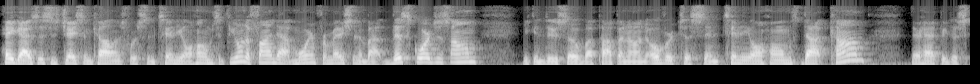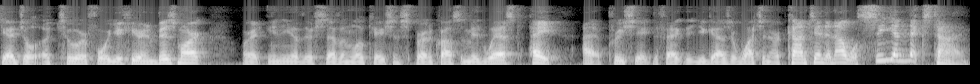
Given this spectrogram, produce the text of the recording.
Hey guys, this is Jason Collins for Centennial Homes. If you want to find out more information about this gorgeous home, you can do so by popping on over to centennialhomes.com. They're happy to schedule a tour for you here in Bismarck or at any of their seven locations spread across the Midwest. Hey, I appreciate the fact that you guys are watching our content, and I will see you next time.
